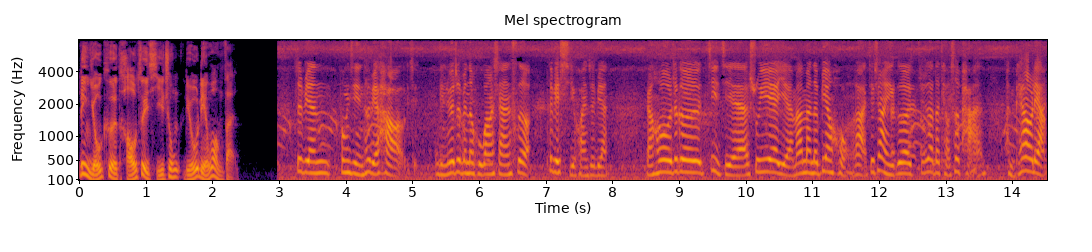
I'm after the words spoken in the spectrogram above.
令游客陶醉其中，流连忘返。这边风景特别好，领略这边的湖光山色，特别喜欢这边。然后这个季节，树叶也慢慢的变红了，就像一个巨大的调色盘，很漂亮。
